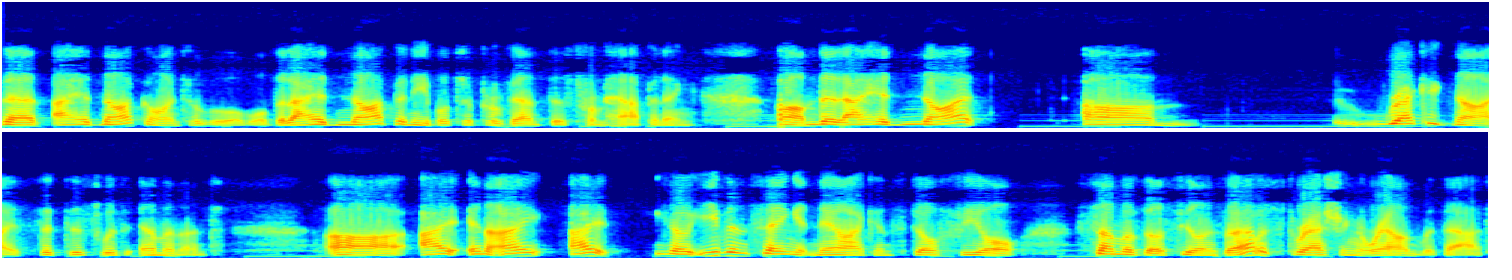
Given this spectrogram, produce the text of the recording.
that I had not gone to Louisville, that I had not been able to prevent this from happening, um, that I had not um, recognized that this was imminent. Uh, I and I, I, you know, even saying it now, I can still feel some of those feelings. But I was thrashing around with that,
